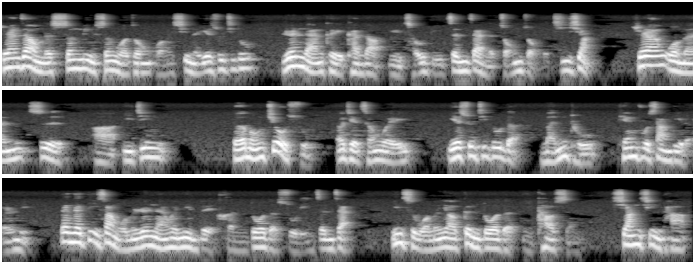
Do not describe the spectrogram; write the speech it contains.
虽然在我们的生命生活中，我们信了耶稣基督，仍然可以看到与仇敌征战的种种的迹象。虽然我们是啊、已经得蒙救赎，而且成为耶稣基督的门徒。天赋上帝的儿女，但在地上，我们仍然会面对很多的属灵征战，因此我们要更多的依靠神，相信他，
